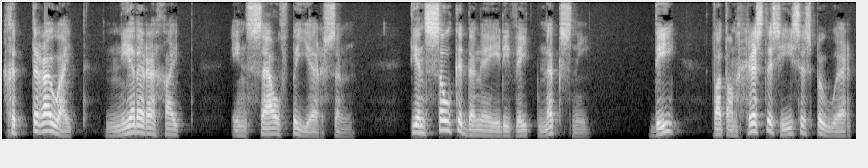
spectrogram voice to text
getrouheid, nederigheid en selfbeheersing. Teen sulke dinge het die wet niks nie. Die wat aan Christus Jesus behoort,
